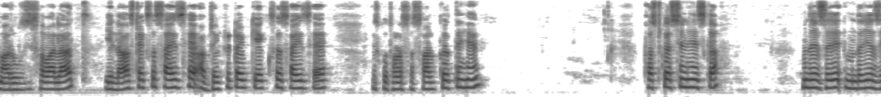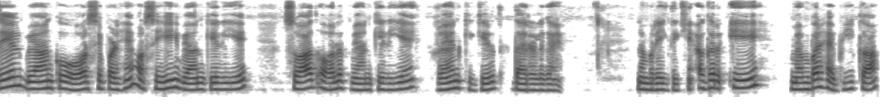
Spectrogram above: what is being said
मारूजी सवाल ये लास्ट एक्सरसाइज है ऑब्जेक्टिव टाइप की एक्सरसाइज है, इसको थोड़ा सा सॉल्व करते हैं। फ़र्स्ट क्वेश्चन है इसका, मंदज झेल बयान को गौर से पढ़ें और सही बयान के लिए, स्वाद और गलत बयान के लिए गैन के गिर्द दायरा लगाएँ। नंबर एक देखें अगर ए मेंबर है बी का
